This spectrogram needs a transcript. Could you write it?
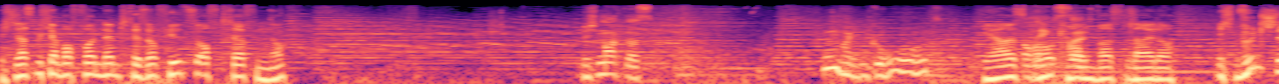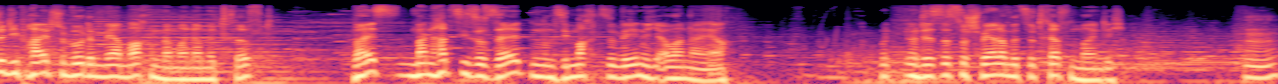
Ich lass mich aber von dem Tresor viel zu oft treffen, ne? Ich mag das. Oh mein Gott. Ja, es Auch bringt kaum was, leider. Ich wünschte, die Peitsche würde mehr machen, wenn man damit trifft. Weiß, man hat sie so selten und sie macht so wenig, aber naja. Und, und es ist so schwer damit zu treffen, meinte ich. Mhm.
